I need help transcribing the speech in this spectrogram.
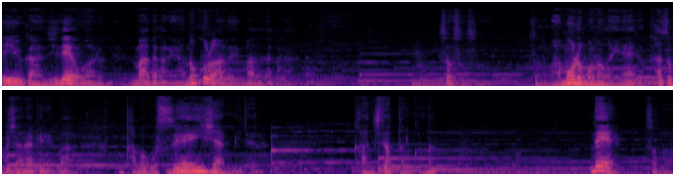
っていう感じで終わるんだよまあだからあの頃はねまだだからそうそうそう。その守る者がいないとか家族じゃなければもうタバコ吸えばいいじゃんみたいな感じだったのかな。でその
